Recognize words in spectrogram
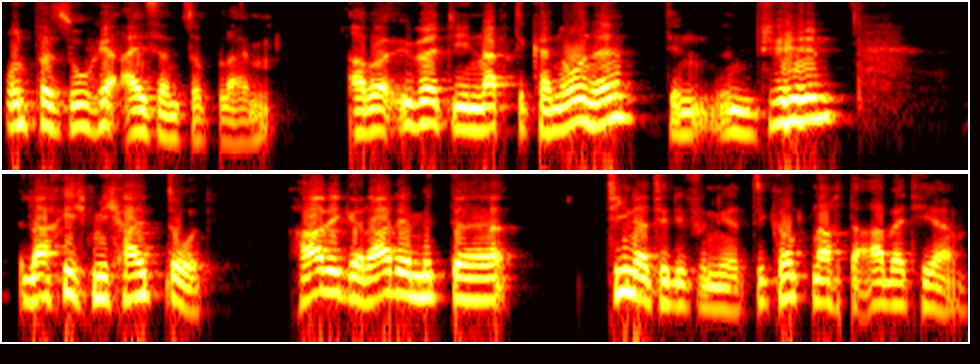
und versuche eisern zu bleiben. Aber über die nackte Kanone, den, den Film, lache ich mich halb tot. Habe gerade mit der Tina telefoniert. Sie kommt nach der Arbeit her.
